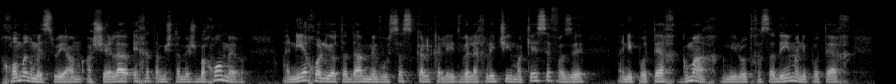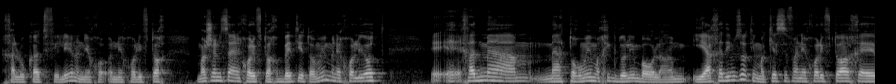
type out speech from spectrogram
חומר מסוים, השאלה איך אתה משתמש בחומר. אני יכול להיות אדם מבוסס כלכלית ולהחליט שעם הכסף הזה אני פותח גמ"ח, גמילות חסדים, אני פותח חלוקת תפילין, אני יכול, אני יכול לפתוח, מה שאני עושה, אני יכול לפתוח בית יתומים, אני יכול להיות אה, אה, אחד מה, מהתורמים הכי גדולים בעולם. יחד עם זאת, עם הכסף אני יכול לפתוח, אה,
